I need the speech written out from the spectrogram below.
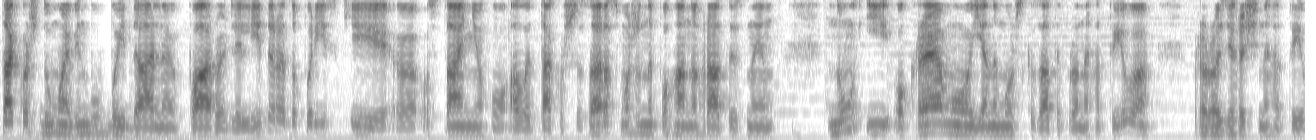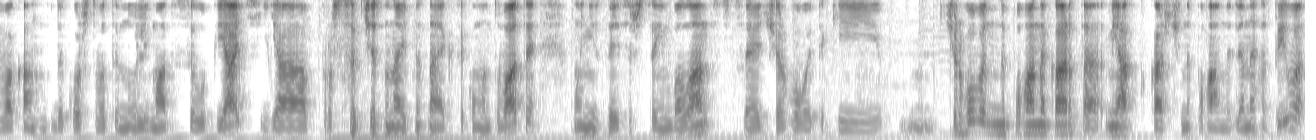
Також думаю, він був би ідеальною парою для лідера до порізки е, останнього, але також і зараз може непогано грати з ним. Ну і окремо я не можу сказати про негатива. При розіграші негатива Канг буде коштувати 0 і мати силу 5. Я просто чесно навіть не знаю, як це коментувати. Мені здається, що це імбаланс, це черговий такий. Чергова непогана карта, м'яко кажучи, непогана для негатива.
